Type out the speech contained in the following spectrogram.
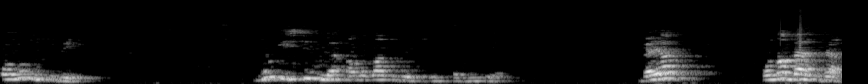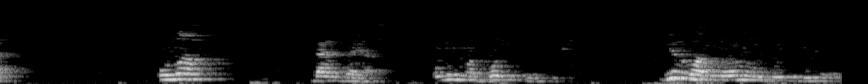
onun gibi bu isimle anılan bir kimse biliyor. Veya ona benzer, ona benzeyen, onunla boy ölmüş. Bir varlığın olduğunu biliyor.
